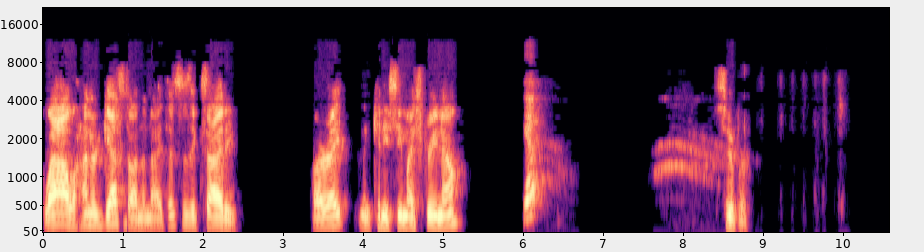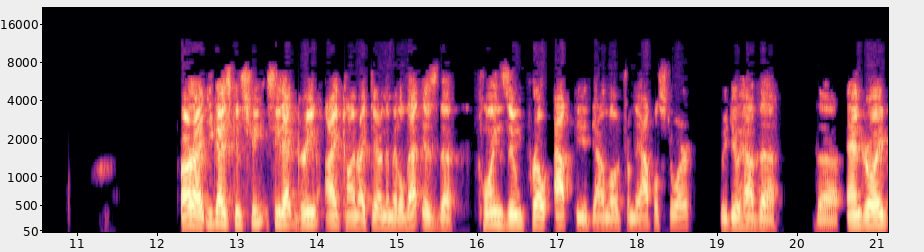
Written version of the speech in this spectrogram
Wow, 100 guests on tonight. This is exciting. All right. And can you see my screen now? Yep. Super. All right. You guys can see, see that green icon right there in the middle. That is the CoinZoom Pro app that you download from the Apple Store. We do have the the Android.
